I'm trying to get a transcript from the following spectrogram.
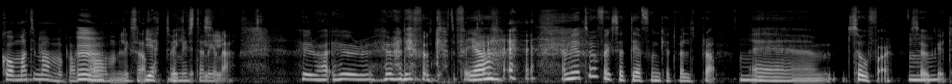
komma till mamma och pappa Mm. om liksom, minsta lilla. Hur, hur, hur har det funkat för Ja. er? Men jag tror faktiskt att det har funkat väldigt bra. Mm. Eh, so far, so Mm. good.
